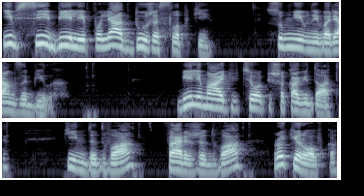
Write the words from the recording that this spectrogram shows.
І всі білі поля дуже слабкі сумнівний варіант за білих. Білі мають від цього пішака віддати. Кінь d2, ферзь g2, рокіровка.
